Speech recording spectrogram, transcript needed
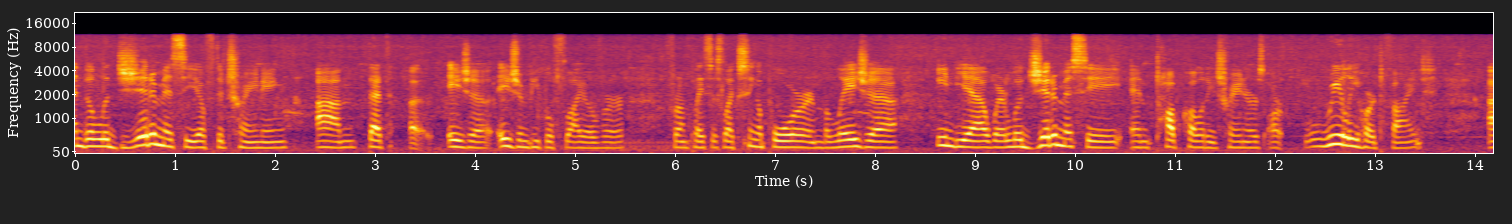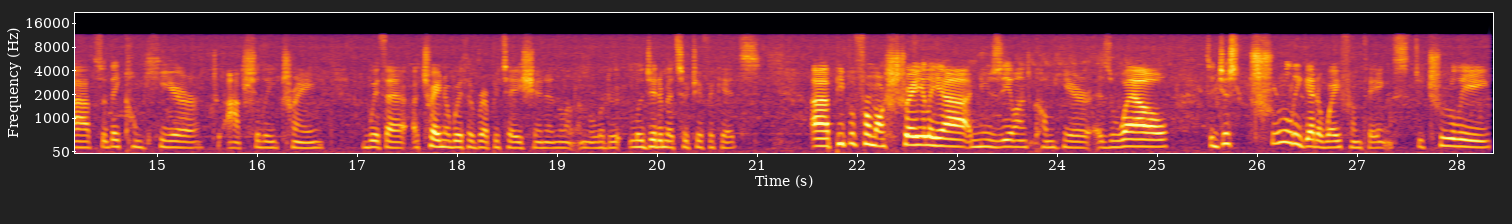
and the legitimacy of the training um, that uh, Asia, Asian people fly over from places like Singapore and Malaysia, India, where legitimacy and top quality trainers are really hard to find. Uh, so they come here to actually train with a, a trainer with a reputation and, and legitimate certificates. Uh, people from Australia and New Zealand come here as well to just truly get away from things, to truly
